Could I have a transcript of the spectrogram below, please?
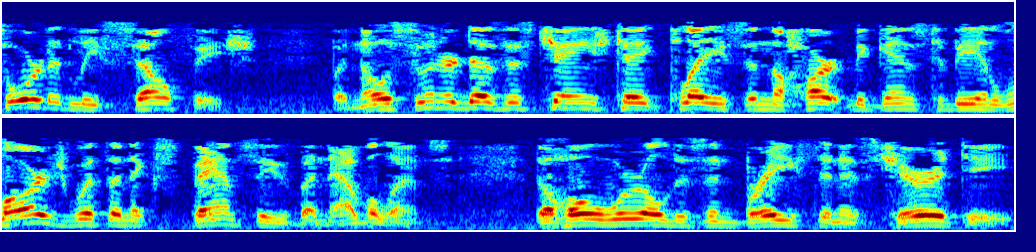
sordidly selfish. But no sooner does this change take place than the heart begins to be enlarged with an expansive benevolence. The whole world is embraced in its charity.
